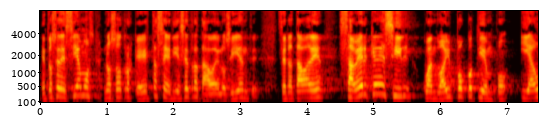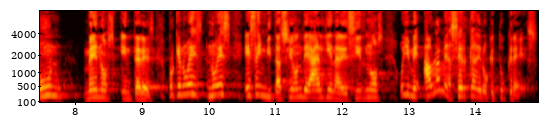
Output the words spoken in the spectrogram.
Entonces decíamos nosotros que esta serie se trataba de lo siguiente, se trataba de saber qué decir cuando hay poco tiempo y aún menos interés. Porque no es, no es esa invitación de alguien a decirnos, óyeme, háblame acerca de lo que tú crees.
